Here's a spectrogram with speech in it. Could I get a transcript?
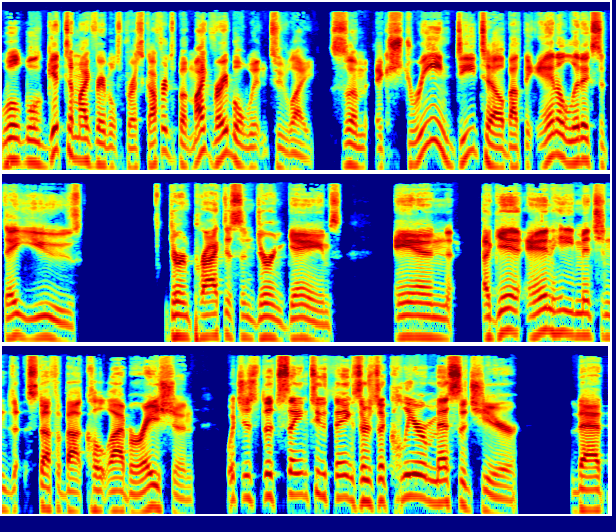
we'll we'll get to Mike Vrabel's press conference, but Mike Vrabel went into like some extreme detail about the analytics that they use during practice and during games. And again, and he mentioned stuff about collaboration, which is the same two things. There's a clear message here that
